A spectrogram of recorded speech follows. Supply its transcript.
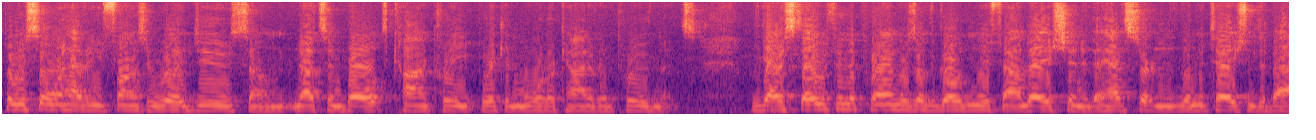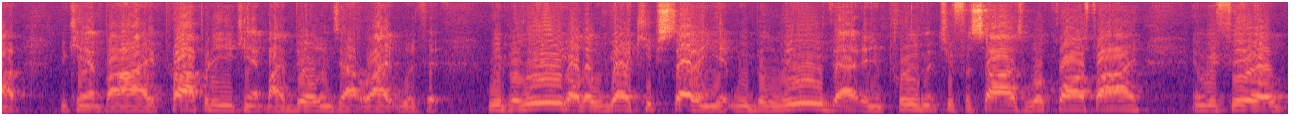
but we still won't have any funds to really do some nuts and bolts, concrete, brick and mortar kind of improvements. We've got to stay within the parameters of the Golden Leaf Foundation, and they have certain limitations about you can't buy property, you can't buy buildings outright with it. We believe, although we've got to keep studying it, we believe that an improvement to facades will qualify, and we feel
